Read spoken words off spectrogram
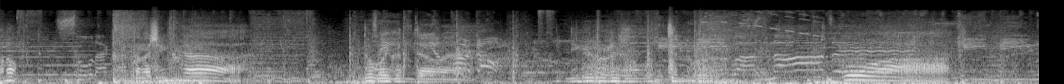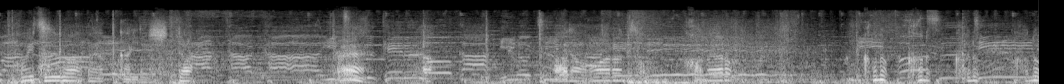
あの高シンがどこ行くんだよお前逃げられると思ってんのかうわー。こいつが厄介でした。えあまだ終わらんぞこの野郎このこのこのこの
